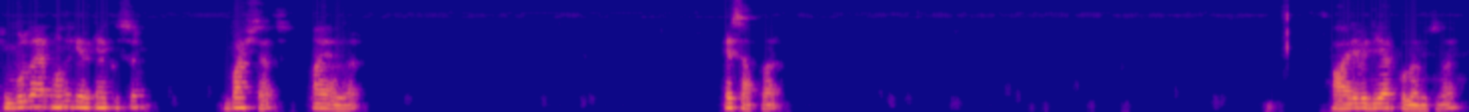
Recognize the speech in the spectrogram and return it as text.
Şimdi burada yapmamız gereken kısım başlat, ayarlar, hesaplar, aile ve diğer kullanıcılar.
